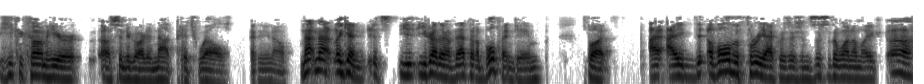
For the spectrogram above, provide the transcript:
he could come here, uh, Syndergaard, and not pitch well. And you know, not not again. It's you, you'd rather have that than a bullpen game, but I, I of all the three acquisitions, this is the one I'm like, uh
